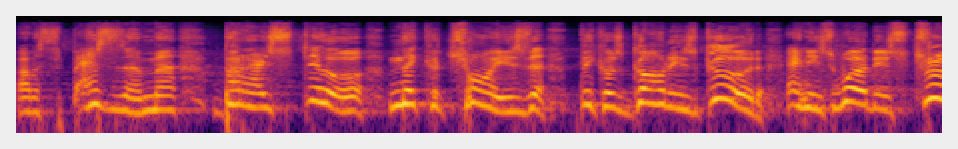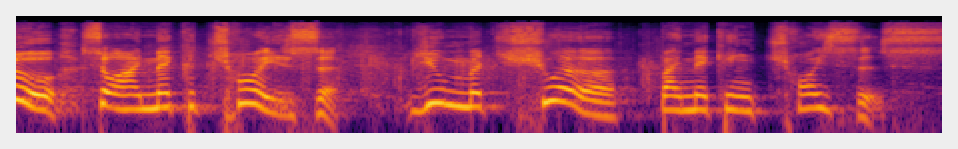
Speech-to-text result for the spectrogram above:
a spasm, but I still make a choice because God is good and His word is true. So I make a choice. You mature by making choices.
